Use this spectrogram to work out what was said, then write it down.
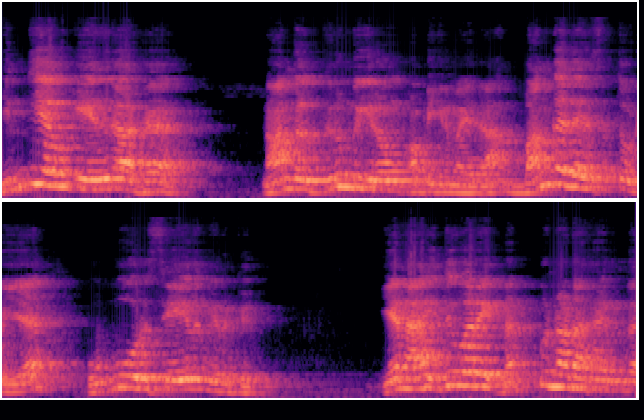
இந்தியாவுக்கு எதிராக நாங்கள் திரும்புகிறோம் அப்படிங்கிற மாதிரி தான் வங்கதேசத்துடைய ஒவ்வொரு செயலும் இருக்கு. ஏன்னா இதுவரை நட்பு நாடாக இருந்த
